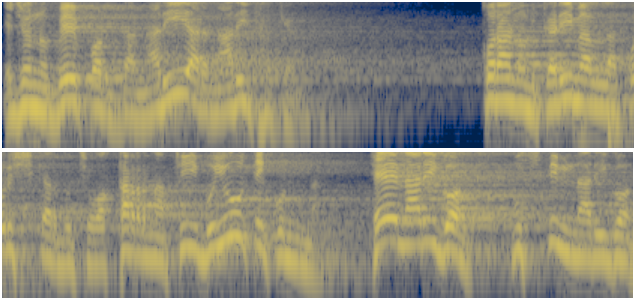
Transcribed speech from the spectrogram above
এজন্য বেপর্দা নারী আর নারী থাকেন কোরআনুল করিম আল্লাহ পরিষ্কার বলছে, ওয়াকারনা ফি বুয়ুতি কুন্না হে নারীগণ, মুসলিম নারীগণ,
